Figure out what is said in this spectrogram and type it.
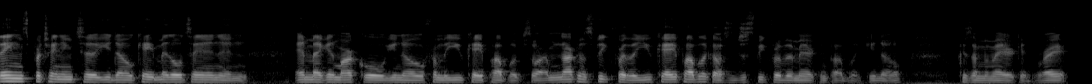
things pertaining to, you know, Kate Middleton and and Meghan Markle, you know, from the UK public. So I'm not going to speak for the UK public. I'll just speak for the American public, you know, because I'm American, right?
